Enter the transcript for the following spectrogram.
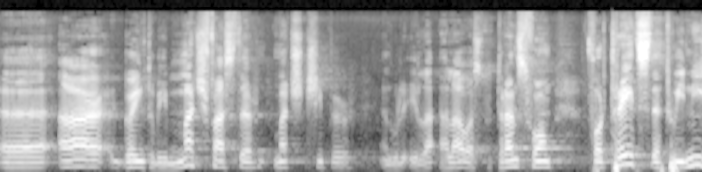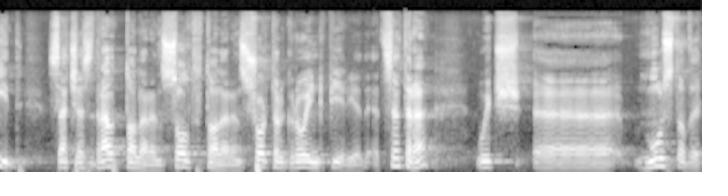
uh, are going to be much faster, much cheaper, and will allow us to transform for traits that we need, such as drought tolerance, salt tolerance, shorter growing period, etc., which uh, most of the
